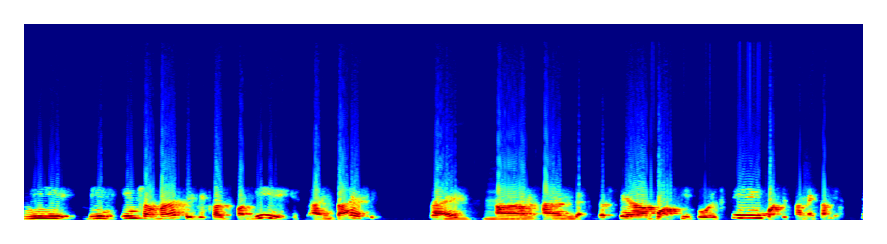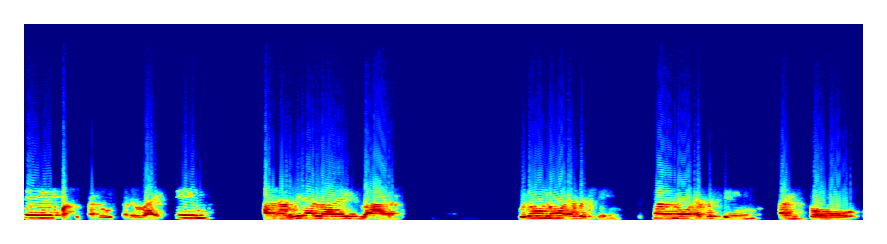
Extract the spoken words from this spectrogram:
me being introverted because for me it's anxiety, right? Mm-hmm. Um, and the fear of what people will think, what if I make a mistake, what if I don't say the right thing. And I realize that we don't know everything. We can't know everything. And so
